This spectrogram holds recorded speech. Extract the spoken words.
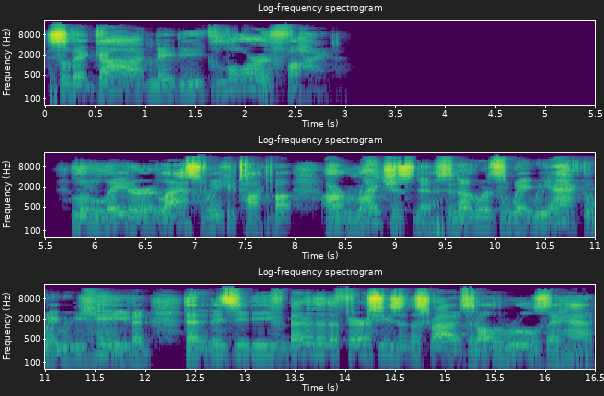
so that God may be glorified. A little later, last week, it talked about our righteousness. In other words, the way we act, the way we behave, and that it needs to be even better than the Pharisees and the scribes and all the rules they had.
